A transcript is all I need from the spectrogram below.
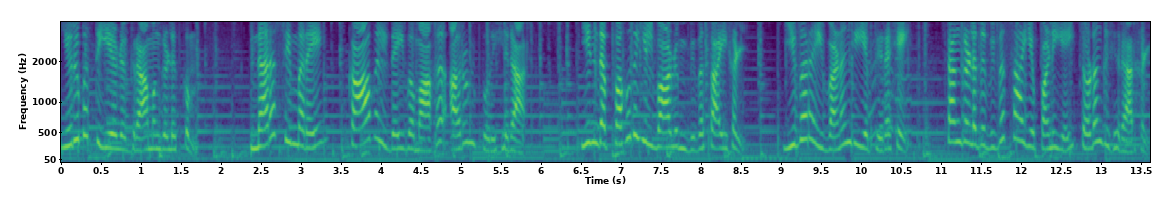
இருபத்தி ஏழு கிராமங்களுக்கும் நரசிம்மரே காவல் தெய்வமாக அருள் புரிகிறார். இந்த பகுதியில் வாழும் விவசாயிகள் இவரை வணங்கிய பிறகே தங்களது விவசாய பணியை தொடங்குகிறார்கள்.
